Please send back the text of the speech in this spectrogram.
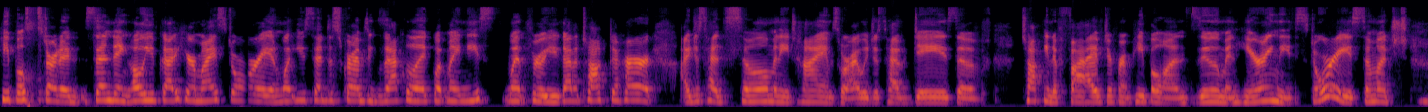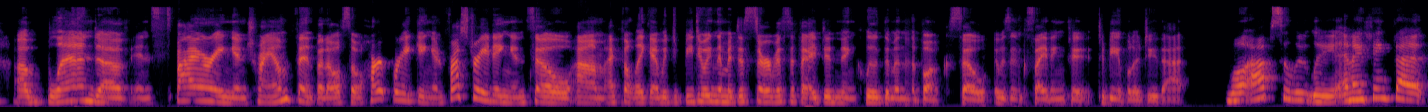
people started sending oh you've got to hear my story and what you said describes exactly like what my niece went through you got to talk to her. I just had so many times where i would just have days of talking to five different people on zoom and hearing these stories so much a blend of inspiring and triumphant but also heartbreaking and frustrating and so um, i felt like I would be doing them a disservice if I didn't include them in the book. So it was exciting to to be able to do that. Well, absolutely. And I think that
